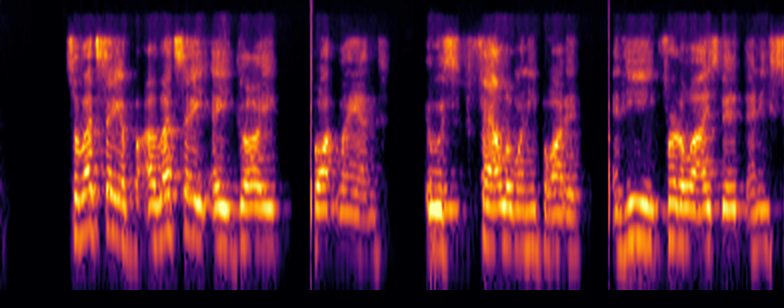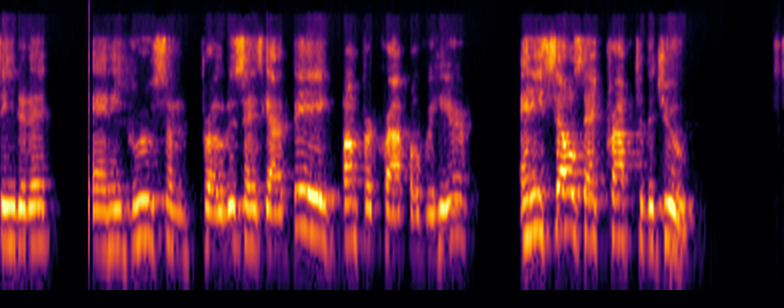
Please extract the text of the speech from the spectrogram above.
So let's say a, uh, let's say a guy bought land it was fallow when he bought it, and he fertilized it and he seeded it and he grew some produce and he's got a big bumper crop over here and he sells that crop to the Jew.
